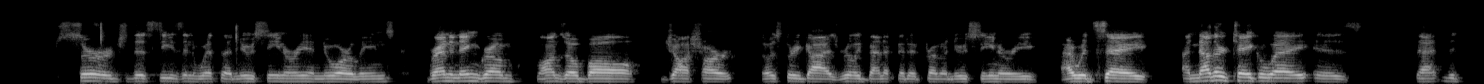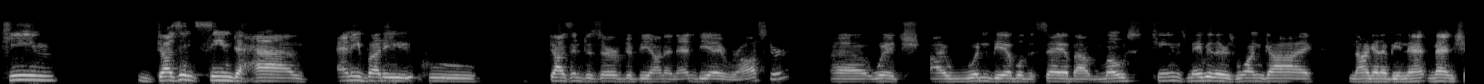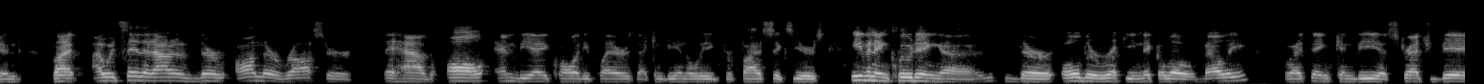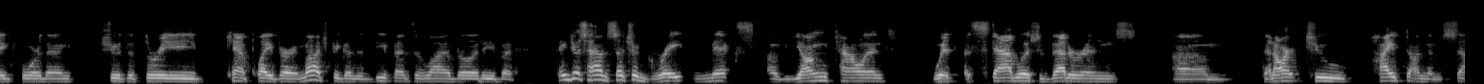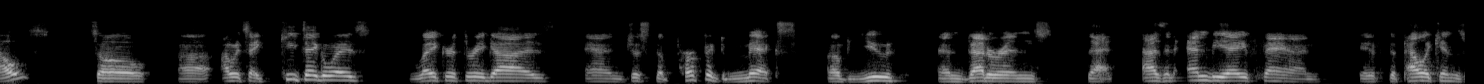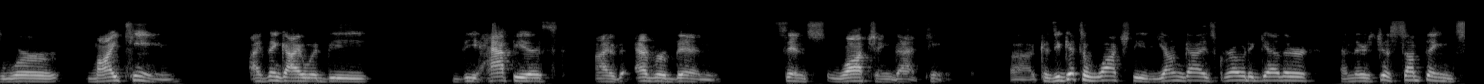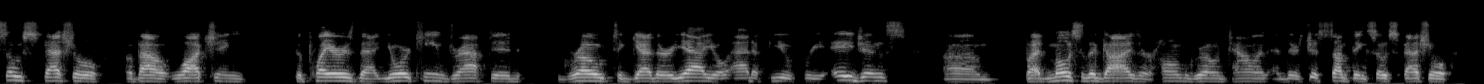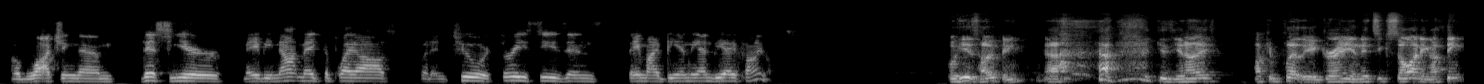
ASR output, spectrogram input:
surge this season with a new scenery in New Orleans. Brandon Ingram, Lonzo Ball, Josh Hart, those three guys really benefited from a new scenery. I would say another takeaway is that the team doesn't seem to have anybody who doesn't deserve to be on an NBA roster. uh, which I wouldn't be able to say about most teams. Maybe there's one guy not going to be mentioned, but I would say that out of their on their roster, they have all NBA quality players that can be in the league for five, six years, even including uh, their older rookie Nicolo Melli, who I think can be a stretch big for them, shoot the three, can't play very much because of defensive liability, but they just have such a great mix of young talent with established veterans um, that aren't too hyped on themselves. So uh, I would say key takeaways Laker three guys, and just the perfect mix of youth and veterans that, as an NBA fan, if the Pelicans were my team, I think I would be the happiest I've ever been since watching that team. Because uh, you get to watch these young guys grow together, and there's just something so special about watching the players that your team drafted grow together. Yeah, you'll add a few free agents, um, but most of the guys are homegrown talent, and there's just something so special of watching them this year maybe not make the playoffs, but in two or three seasons, they might be in the NBA Finals. Well, here's hoping, because, uh, you know, I completely agree, and it's exciting. I think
